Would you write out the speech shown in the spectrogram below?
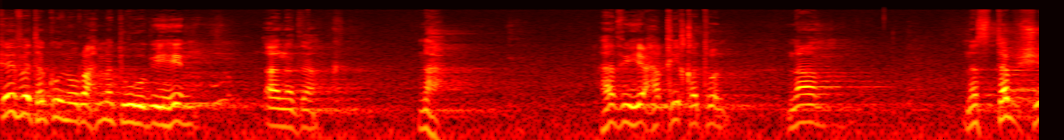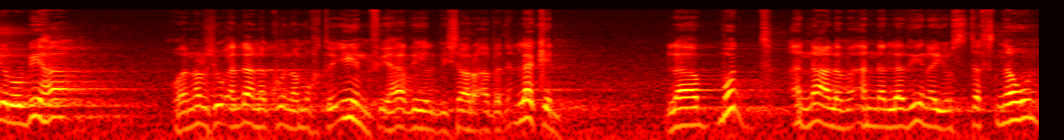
كيف تكون رحمته بهم آنذاك؟ نعم. هذه حقيقة. نعم. نستبشر بها ونرجو أن لا نكون مخطئين في هذه البشارة أبدا. لكن لابد أن نعلم أن الذين يستثنون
